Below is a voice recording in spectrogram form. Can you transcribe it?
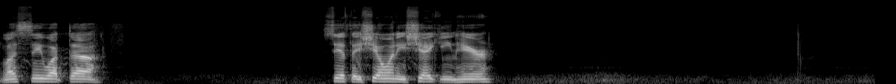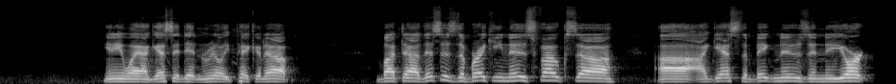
Let's see what. Uh, see if they show any shaking here. Anyway, I guess it didn't really pick it up. But uh, this is the breaking news, folks. Uh, uh, I guess the big news in New York.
